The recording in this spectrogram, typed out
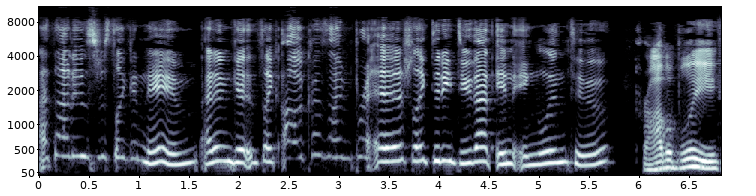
I thought it was just like a name. I didn't get. It's like, oh, because I'm British. Like, did he do that in England too? Probably.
